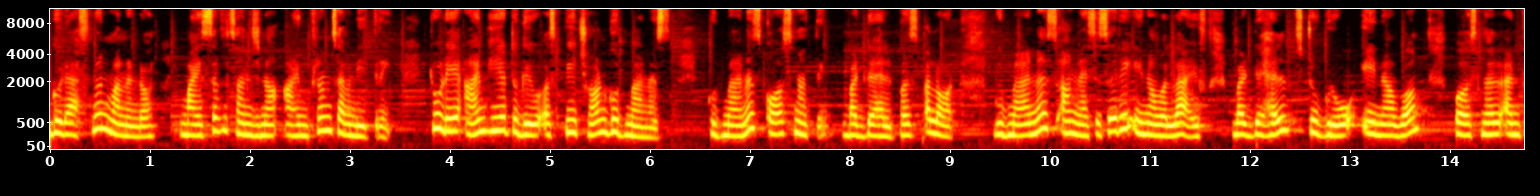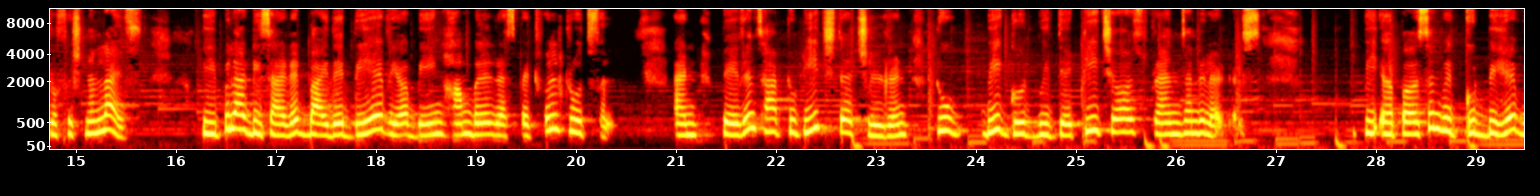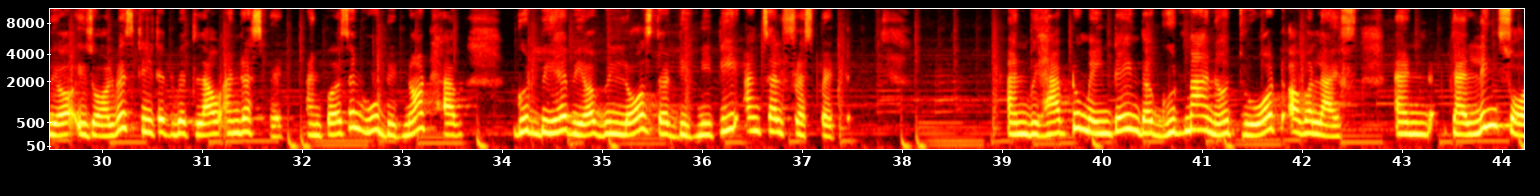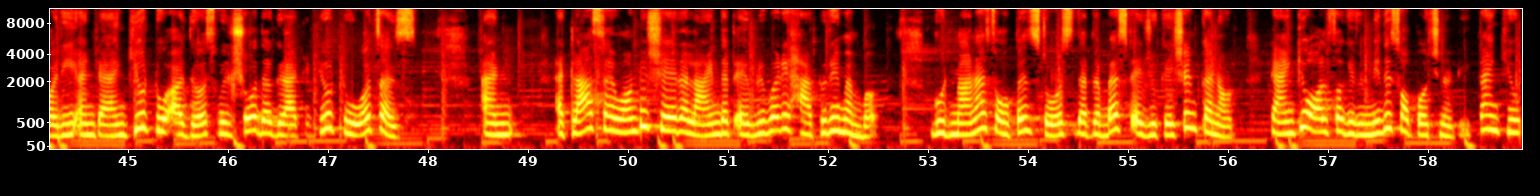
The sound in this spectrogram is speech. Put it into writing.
Good afternoon, one and all. Myself Sanjana, I am from 73. Today I am here to give a speech on good manners. Good manners cost nothing, but they help us a lot. Good manners are necessary in our life, but they help to grow in our personal and professional life. People are decided by their behavior being humble, respectful, truthful. And parents have to teach their children to be good with their teachers, friends, and relatives. A person with good behavior is always treated with love and respect, and person who did not have good behavior will lose their dignity and self-respect. And we have to maintain the good manner throughout our life. And telling sorry and thank you to others will show the gratitude towards us. And at last, I want to share a line that everybody have to remember. Good manners opens doors that the best education cannot. Thank you all for giving me this opportunity. Thank you.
